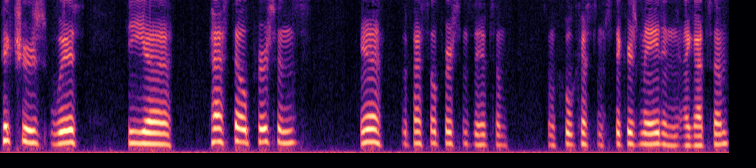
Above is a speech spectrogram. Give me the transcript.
pictures with the uh, pastel persons. Yeah, the pastel persons. They had some some cool custom stickers made, and I got some.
